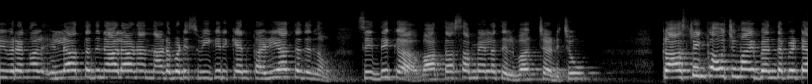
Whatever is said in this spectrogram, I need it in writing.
വിവരങ്ങൾ ഇല്ലാത്തതിനാലാണ് നടപടി സ്വീകരിക്കാൻ കഴിയാത്തതെന്നും സിദ്ദിഖ് വാർത്താ സമ്മേളനത്തിൽ വച്ചടിച്ചു. കാസ്റ്റിംഗ് കൗച്ചുമായി ബന്ധപ്പെട്ട്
